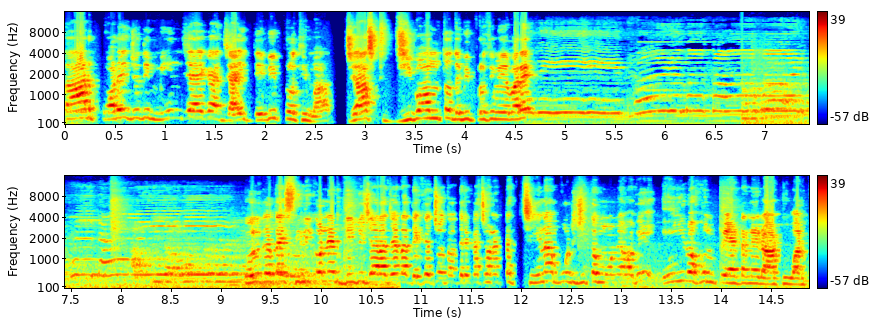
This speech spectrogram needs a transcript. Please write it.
তারপরে যদি মেন জায়গা যাই দেবী প্রতিমা জাস্ট জীবন্ত দেবী প্রতিমা এবারে। কলকাতায় সিলিকনের দেবী যারা যারা দেখেছ, তাদের কাছে অনেকটা চেনা পরিচিত মনে হবে। এই রকম প্যাটার্নের আর্ট ওয়ার্ক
